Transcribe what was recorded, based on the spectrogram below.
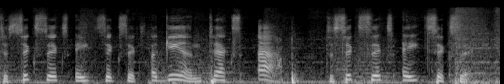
to 66866. Again, text app to 66866.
